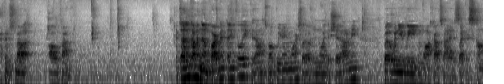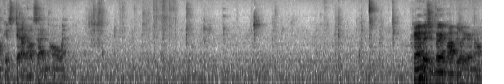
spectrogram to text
I can smell it all the time. It doesn't come in the apartment, thankfully, because I don't smoke weed anymore, so that would annoy the shit out of me. But when you leave and walk outside, it's like a skunk is dead outside in the hallway. Cannabis is very popular here now.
